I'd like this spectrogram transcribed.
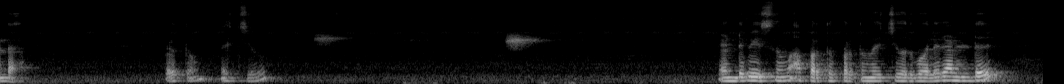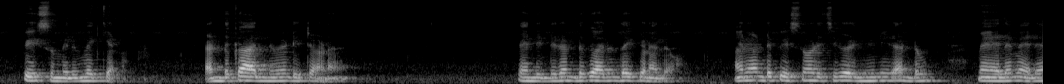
ഉണ്ട ഇപ്പുറത്തും വെച്ചു. രണ്ട് പീസും അപ്പുറത്തും ഇപ്പുറത്തും വെച്ചു. അതുപോലെ രണ്ട് പീസുമ്മിലും വെക്കണം രണ്ട് കാലിന് വേണ്ടിയിട്ടാണ്. പാന്റിന്റെ രണ്ട് കാലും തയ്ക്കണമല്ലോ അങ്ങനെ രണ്ട് പീസും അടിച്ച് കഴിഞ്ഞ്. ഇനി രണ്ടും മേലെ മേലെ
